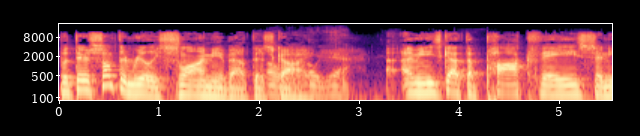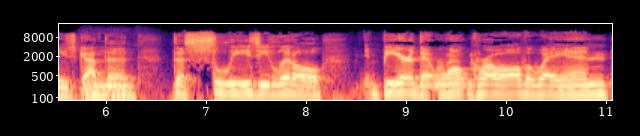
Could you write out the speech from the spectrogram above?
but there's something really slimy about this oh, guy. Oh yeah. I mean, he's got the pock face, and he's got mm. the the sleazy little beard that won't grow all the way in.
